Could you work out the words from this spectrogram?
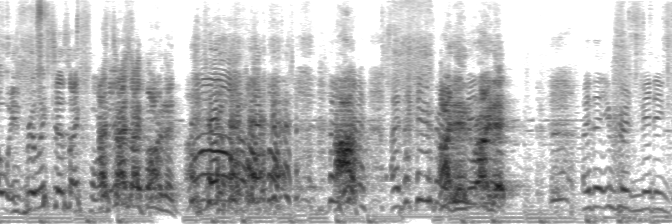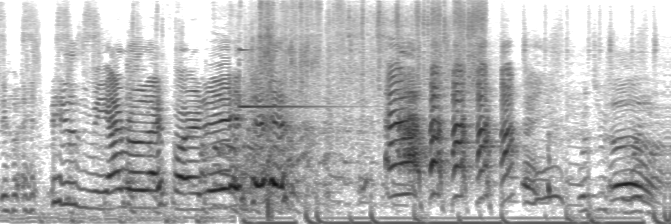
Oh, it really says I farted? It says I farted. I thought you were ah! I didn't write it. I thought you were admitting to it. It was me. I wrote I farted. What's your story behind uh, that?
